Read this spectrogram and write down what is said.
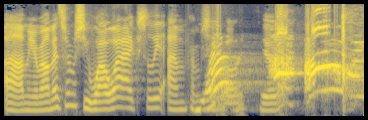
Um, your mom is from Chihuahua. Actually, I'm from what? Chihuahua too. Oh my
